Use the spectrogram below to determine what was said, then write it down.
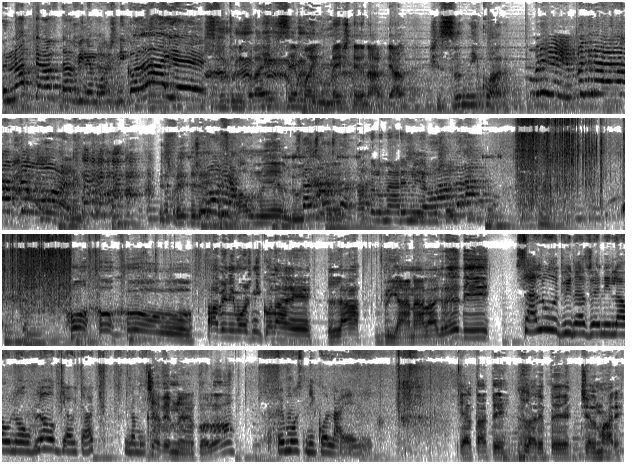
În noaptea asta vine Moș Nicolae! Sfântul Nicolae se mai numește în Ardeal și Sfânt Nicoară. Bri, bravo! Deci fetele au nuielușe. Toată lumea are nuielușă? Ho, ho, ho! A venit Moș Nicolae la Briana la grădii. Salut, bine ați venit la un nou vlog, ia uitați, n-am Ce avem noi acolo? Frumos Nicolae mic. Iar tate îl are pe cel mare.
